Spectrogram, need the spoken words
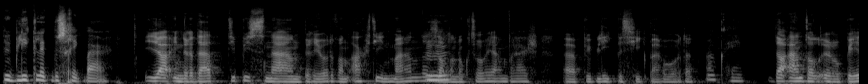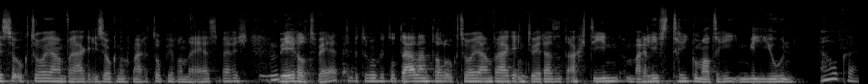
publiekelijk beschikbaar? Ja, inderdaad. Typisch na een periode van 18 maanden zal mhm. een octrooiaanvraag uh, publiek beschikbaar worden. Okay. Dat aantal Europese octrooiaanvragen is ook nog maar het topje van de ijsberg. Mhm. Wereldwijd bedroeg het totaal aantal octrooiaanvragen in 2018 maar liefst 3,3 miljoen. Oh, oké.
